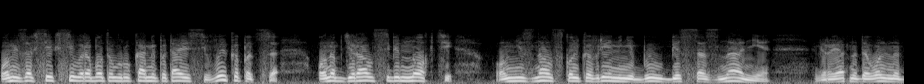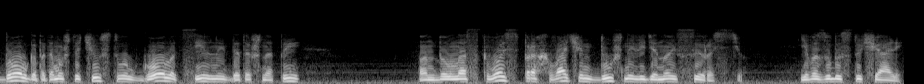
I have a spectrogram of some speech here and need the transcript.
Он изо всех сил работал руками, пытаясь выкопаться. Он обдирал себе ногти. Он не знал, сколько времени был без сознания. Вероятно, довольно долго, потому что чувствовал голод, сильный до тошноты. Он был насквозь прохвачен душной ледяной сыростью. Его зубы стучали,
